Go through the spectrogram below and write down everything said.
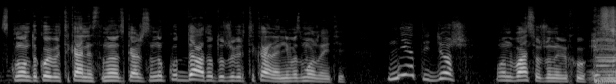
склон такой вертикальный становится, кажется, ну куда тут уже вертикально, невозможно идти. Нет, идешь, вон Вася уже наверху. It's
